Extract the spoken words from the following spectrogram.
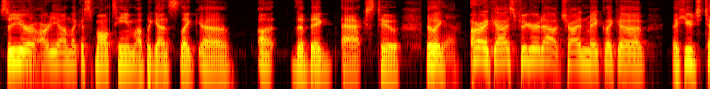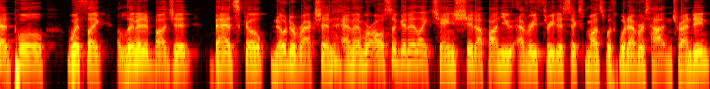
So you're Mhm. already on like a small team up against like uh uh the big acts too. They're like, yeah. all right, guys, figure it out. Try and make like a, a huge tent pole with like a limited budget, bad scope, no direction. And then we're also going to like change shit up on you every three to six months with whatever's hot and trending.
